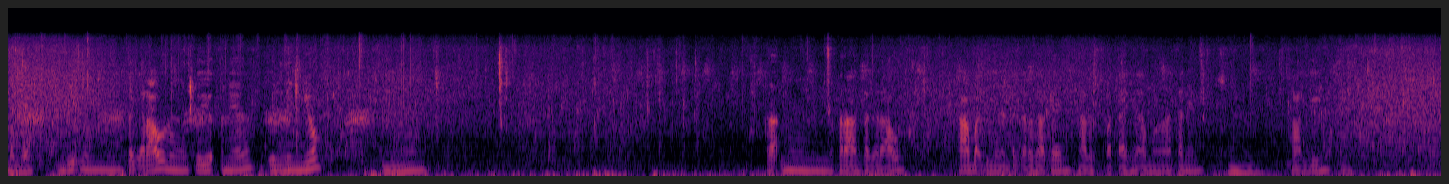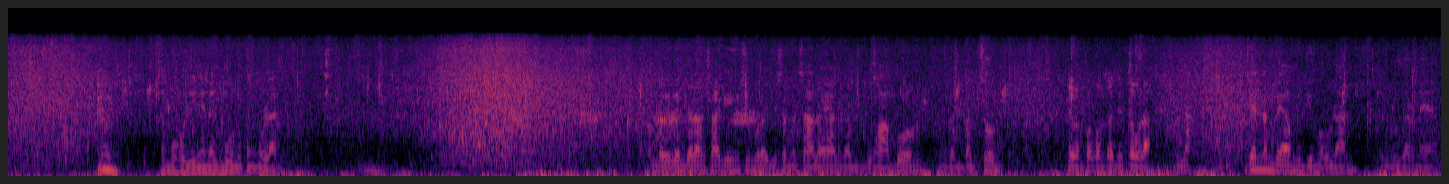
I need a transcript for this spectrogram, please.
Bagya. Hindi, nung tag-araw, nung tuyo, ano yan, El Nino. Hmm. Ra, nung nakaraan tag-araw. Haba din ang tag-araw sa atin. Halos patay nga ang mga tanim. Hmm. Saging. Sa buhuli na nagbunot ng ulan. Ang magaganda lang saging simula dyan sa Mansalay hanggang Bungabon, hanggang Pansod. Pero papunta dito wala. Wala. Diyan lang ba ang medyo maulan sa lugar na yan.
